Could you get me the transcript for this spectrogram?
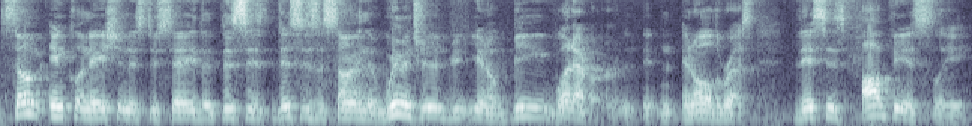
some inclination is to say that this is this is a sign that women should you know be whatever and, and all the rest. this is obviously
